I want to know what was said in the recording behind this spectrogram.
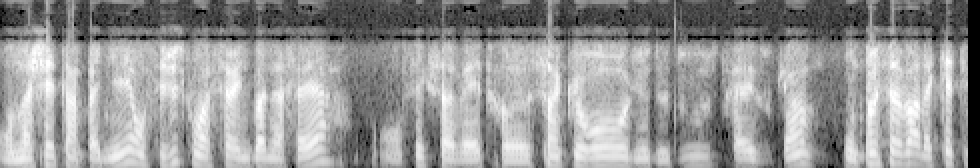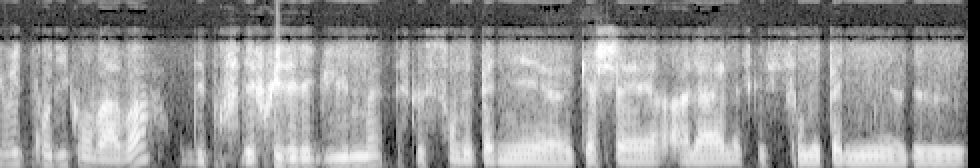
on achète un panier, on sait juste qu'on va faire une bonne affaire, on sait que ça va être 5 euh, euros au lieu de 12, 13 ou 15. On peut savoir la catégorie de produits qu'on va avoir, des, fruits et légumes, est-ce que ce sont des paniers euh, cachers, halal, est-ce que ce sont des paniers euh, de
